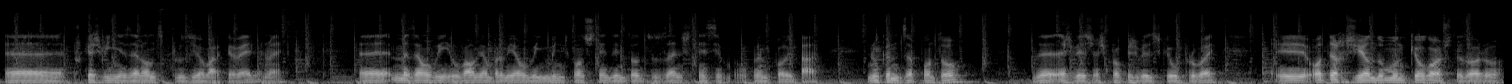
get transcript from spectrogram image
Uh, porque as vinhas eram onde se produzia o Barca Velha, não é? Uh, mas é um vinho, o Valmeão para mim é um vinho muito consistente em todos os anos, tem sempre uma grande qualidade. Nunca me desapontou, as, vezes, as poucas vezes que eu o provei. outra região do mundo que eu gosto, adoro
